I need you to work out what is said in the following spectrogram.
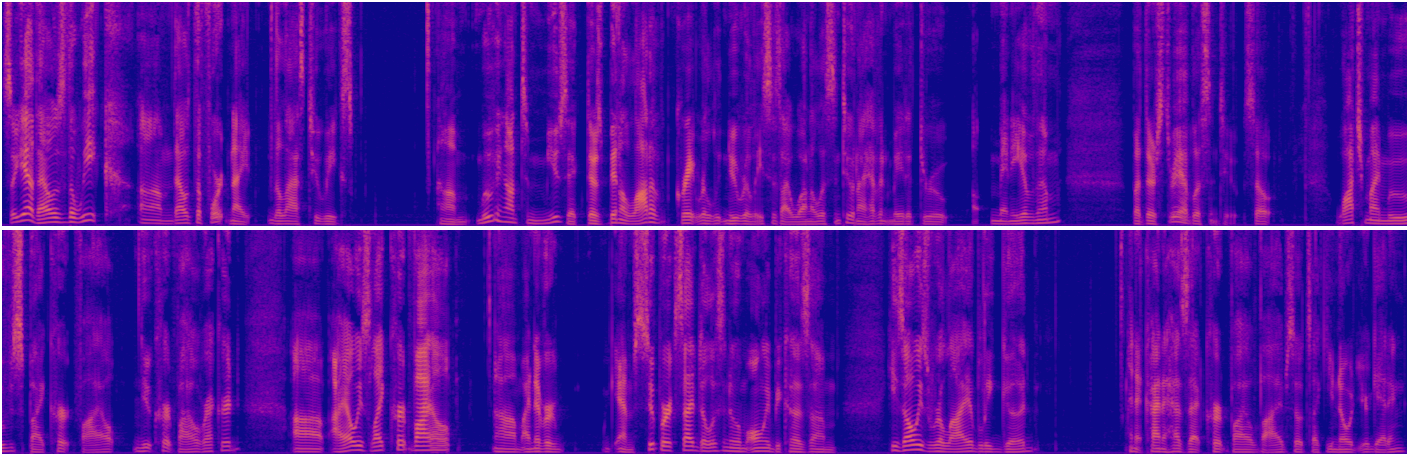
So yeah, that was the week. Um, that was the fortnight, the last two weeks. Um, moving on to music, there's been a lot of great re- new releases I want to listen to, and I haven't made it through uh, many of them, but there's three I've listened to. So, Watch My Moves by Kurt Vile, new Kurt Vile record. Uh, I always like Kurt Vile. Um, I never am super excited to listen to him only because um, he's always reliably good and it kind of has that Kurt Vile vibe. So it's like you know what you're getting.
